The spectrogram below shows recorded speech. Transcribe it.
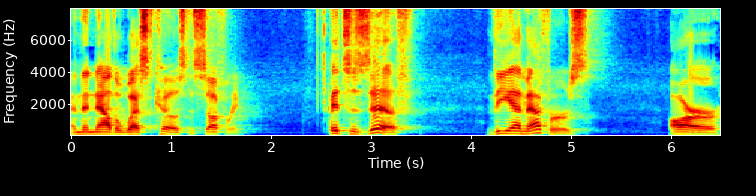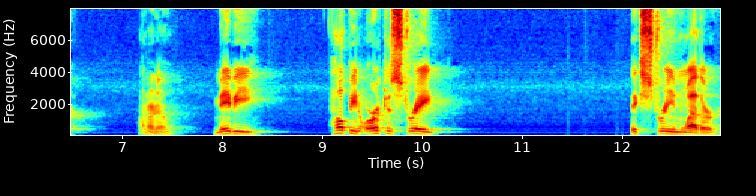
and then now the West Coast is suffering. It's as if the MFers are, I don't know, maybe helping orchestrate extreme weather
